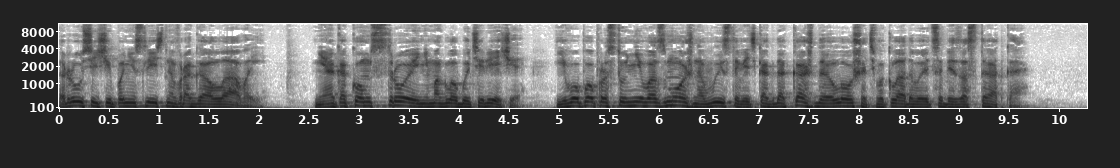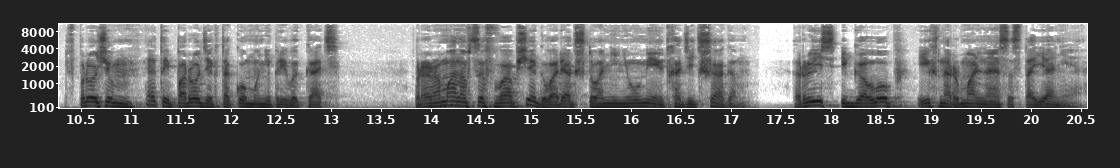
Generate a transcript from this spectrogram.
Русичи понеслись на врага лавой. Ни о каком строе не могло быть речи. Его попросту невозможно выставить, когда каждая лошадь выкладывается без остатка. Впрочем, этой породе к такому не привыкать. Про романовцев вообще говорят, что они не умеют ходить шагом. Рысь и галоп – их нормальное состояние.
